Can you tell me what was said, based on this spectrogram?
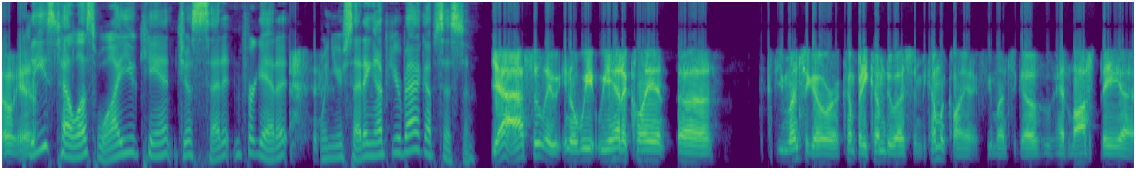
oh, yeah. please tell us why you can't just set it and forget it when you're setting up your backup system. Yeah, absolutely. You know, we, we had a client uh, a few months ago, or a company come to us and become a client a few months ago, who had lost the uh,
